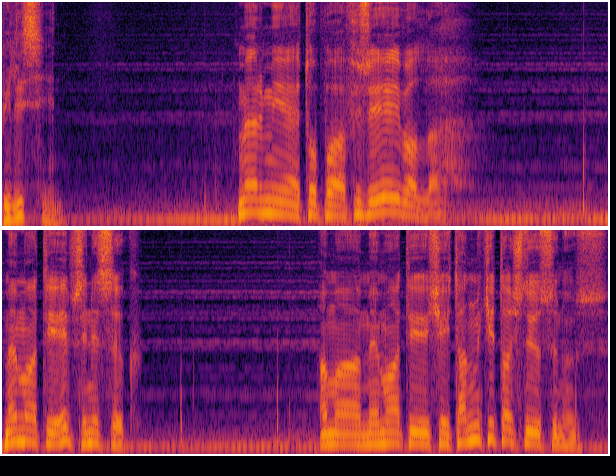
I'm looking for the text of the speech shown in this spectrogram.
Bilisin. Mermiye, topa, füzeye eyvallah. Memati hepsini sık. Ama Memati şeytan mı ki taşlıyorsunuz?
